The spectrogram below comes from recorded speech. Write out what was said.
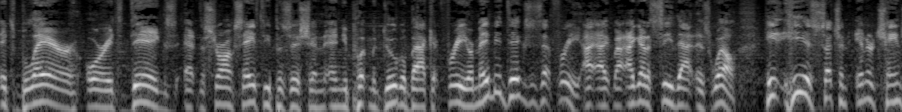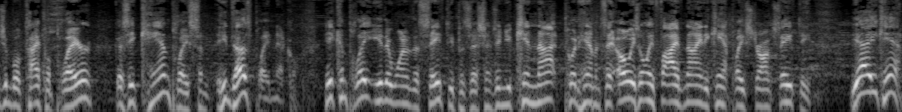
it's Blair or it's Diggs at the strong safety position, and you put McDougald back at free, or maybe Diggs is at free. I I, I got to see that as well. He he is such an interchangeable type of player because he can play some. He does play nickel. He can play either one of the safety positions, and you cannot put him and say, "Oh, he's only five nine. He can't play strong safety." Yeah, he can.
